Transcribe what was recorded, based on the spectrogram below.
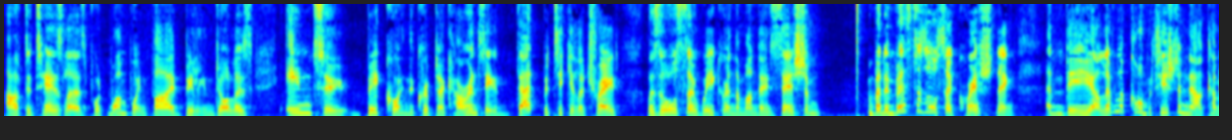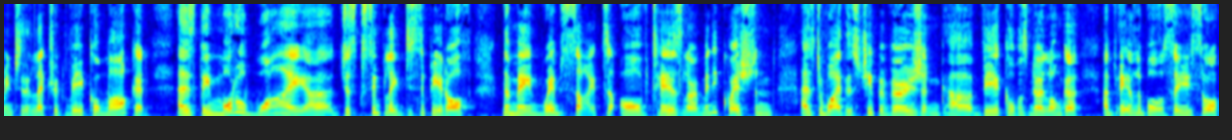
after Tesla has put $1.5 billion into Bitcoin, the cryptocurrency. That particular trade was also weaker in the Monday session. But investors also questioning and the uh, level of competition now coming to the electric vehicle market as the Model Y uh, just simply disappeared off the main website of Tesla. Many questioned as to why this cheaper version uh, vehicle was no longer available. So you saw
